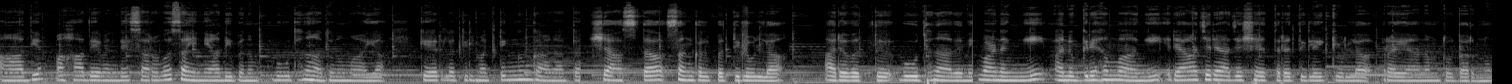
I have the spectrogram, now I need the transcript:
ആദ്യം മഹാദേവന്റെ സർവസൈന്യാധിപനും ഭൂതനാഥനുമായ കേരളത്തിൽ മറ്റെങ്ങും കാണാത്ത ശാസ്ത്ര സങ്കല്പത്തിലുള്ള അരവത്ത് ഭൂതനാഥനെ വണങ്ങി അനുഗ്രഹം വാങ്ങി രാജരാജ ക്ഷേത്രത്തിലേക്കുള്ള പ്രയാണം തുടർന്നു.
